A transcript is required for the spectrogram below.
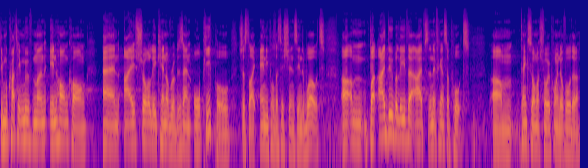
democratic movement in Hong Kong and I surely cannot represent all people, just like any politicians in the world. Um, but I do believe that I have significant support. Um, thank you so much for your point of order.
